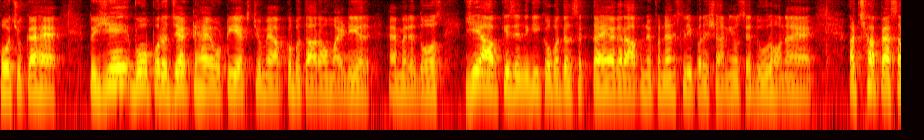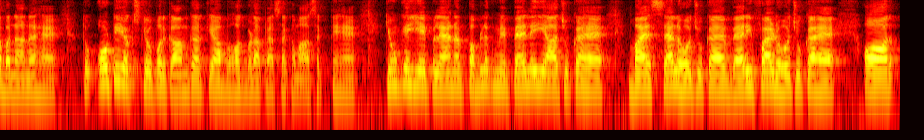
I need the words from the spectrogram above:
हो चुका है। तो ये वो प्रोजेक्ट है OTX जो मैं आपको बता रहा हूँ माई डियर है मेरे दोस्त। ये आपकी ज़िंदगी को बदल सकता है, अगर आपने फाइनेंशली परेशानियों से दूर होना है अच्छा पैसा बनाना है तो OTX के ऊपर काम करके आप बहुत बड़ा पैसा कमा सकते हैं। क्योंकि ये प्लान अब पब्लिक में पहले ही आ चुका है बाय सेल हो चुका है वेरीफाइड हो चुका है, और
